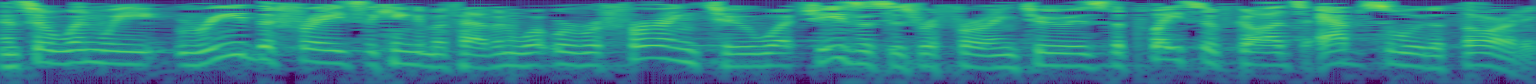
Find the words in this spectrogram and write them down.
And so when we read the phrase the kingdom of heaven, what we're referring to, what Jesus is referring to, is the place of God's absolute authority.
